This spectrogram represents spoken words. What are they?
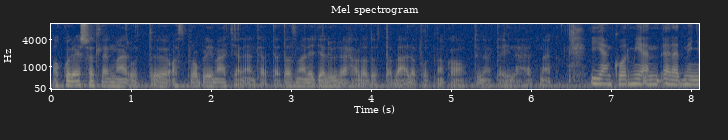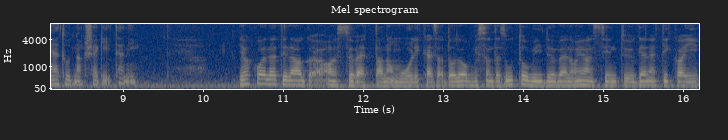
akkor esetleg már ott az problémát jelenthet, tehát az már egy előre haladottabb állapotnak a tünetei lehetnek. Ilyenkor milyen eredménnyel tudnak segíteni? Gyakorlatilag a szövettanon múlik ez a dolog, viszont az utóbbi időben olyan szintű genetikai,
